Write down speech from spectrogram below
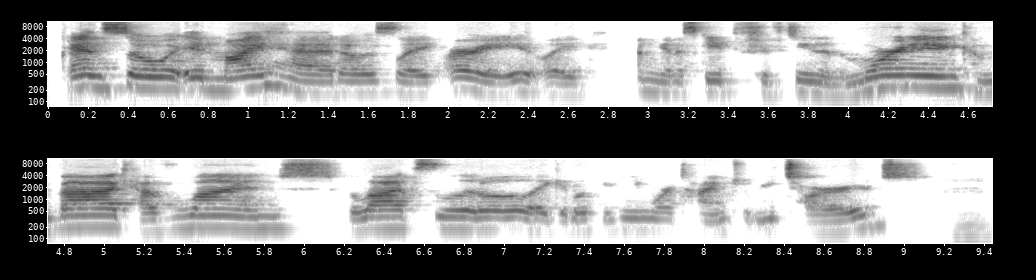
Okay. And so in my head, I was like, all right, like I'm gonna skate 15 in the morning, come back, have lunch, relax a little, like it'll give me more time to recharge. Mm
